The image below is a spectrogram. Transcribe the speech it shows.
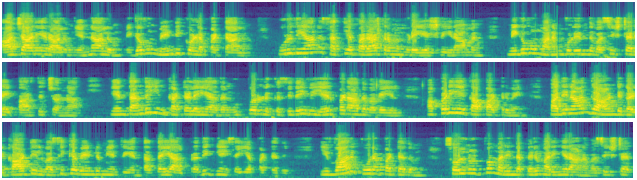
ஆச்சாரியராலும் என்னாலும் மிகவும் வேண்டிக் கொள்ளப்பட்டாலும் உறுதியான சத்திய பராக்கிரமம் உடைய ஸ்ரீராமன் மிகவும் மனம் குளிர்ந்து வசிஷ்டரை பார்த்து சொன்னார். என் தந்தையின் கட்டளையை அதன் உட்பொருளுக்கு சிதைவு ஏற்படாத வகையில் அப்படியே காப்பாற்றுவேன். பதினான்கு ஆண்டுகள் காட்டில் வசிக்க வேண்டும் என்று என் தந்தையால் பிரதிஜை செய்யப்பட்டது. இவ்வாறு கூறப்பட்டதும் சொல்நுட்பம் அறிந்த பெரும் அறிஞரான வசிஷ்டர்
